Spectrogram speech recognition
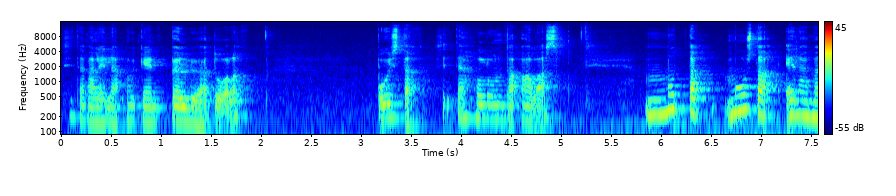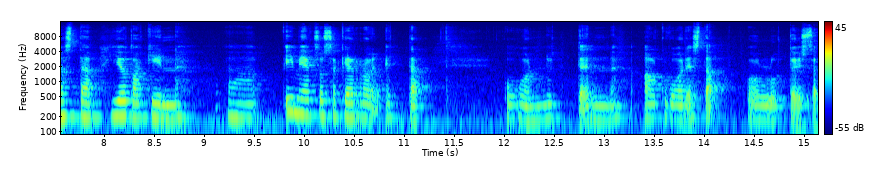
sitä välillä oikein pöllyä tuolla puista sitä lunta alas. Mutta muusta elämästä jotakin. Viime jaksossa kerroin, että olen nyt alkuvuodesta ollut töissä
